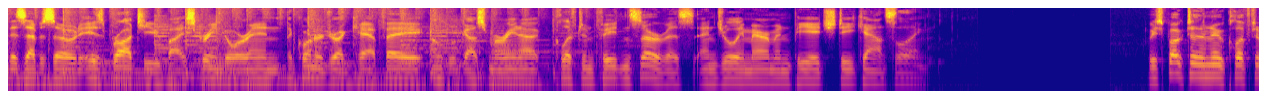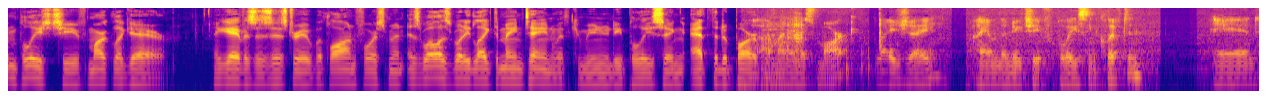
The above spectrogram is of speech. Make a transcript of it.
This episode is brought to you by Screen Door Inn, the Corner Drug Cafe, Uncle Gus Marina, Clifton Feed and Service, and Julie Merriman PhD Counseling. We spoke to the new Clifton Police Chief, Mark Laguerre. He gave us his history with law enforcement as well as what he'd like to maintain with community policing at the department. Uh, my name is Mark Leger. I am the new chief of police in Clifton, and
